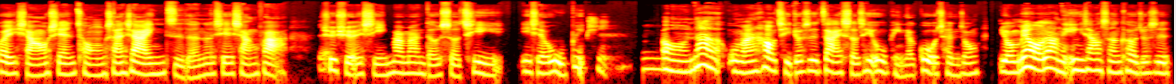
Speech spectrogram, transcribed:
会想要先从山下英子的那些想法去学习，慢慢的舍弃一些物品。嗯，那我蛮好奇，就是在舍弃物品的过程中，有没有让你印象深刻，就是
